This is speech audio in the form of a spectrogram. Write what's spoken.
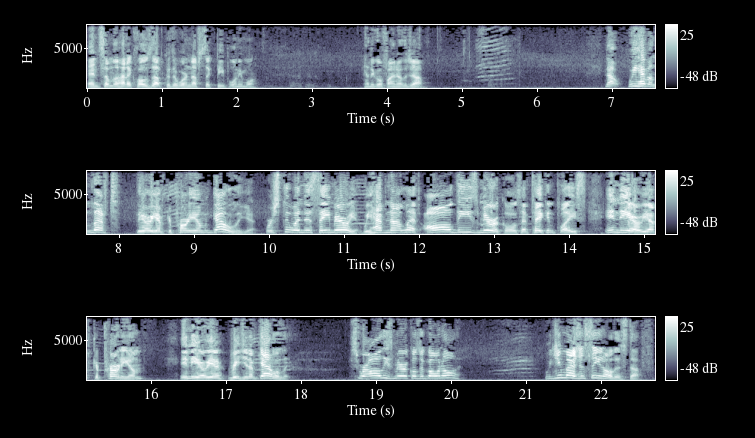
and some of them had to close up because there weren't enough sick people anymore. Had to go find another job. Now, we haven't left the area of Capernaum, Galilee yet. We're still in this same area. We have not left. All these miracles have taken place in the area of Capernaum, in the area, region of Galilee. Is where all these miracles are going on. Would you imagine seeing all this stuff?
